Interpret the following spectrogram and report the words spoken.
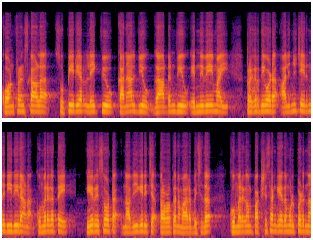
conference hall superior lake view canal view garden view എന്നിവയുമായി പ്രകൃതിയോട് അലിഞ്ഞു ചേരുന്ന രീതിയിലാണ് കുമരകത്തെ ഈ റിസോർട്ട് നവീകരിച്ച് പ്രവർത്തനം ആരംഭിച്ചത്. കുമരകം പക്ഷി സങ്കേതം ഉൾപ്പെടുന്ന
